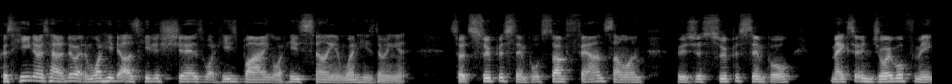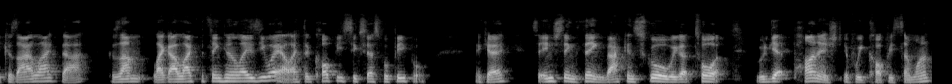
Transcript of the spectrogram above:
because he knows how to do it. And what he does, he just shares what he's buying, what he's selling, and when he's doing it. So it's super simple. So I've found someone who's just super simple, makes it enjoyable for me because I like that. Because I'm like, I like to think in a lazy way. I like to copy successful people. Okay. It's an interesting thing. Back in school, we got taught we'd get punished if we copy someone.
